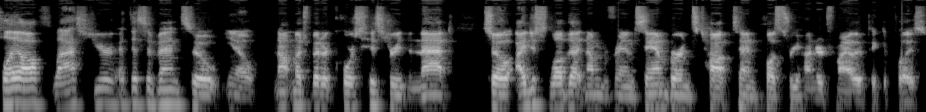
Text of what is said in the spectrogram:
playoff last year at this event, so you know not much better course history than that. So I just love that number for him. Sam Burns top ten plus three hundred for my other pick to place.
